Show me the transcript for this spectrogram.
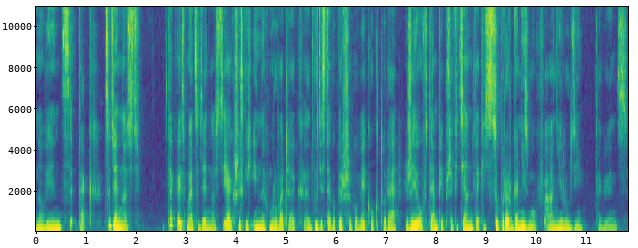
No więc tak, codzienność. Taka jest moja codzienność. Jak wszystkich innych mróweczek XXI wieku, które żyją w tempie przewidzianym dla jakichś superorganizmów, a nie ludzi. Tak więc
